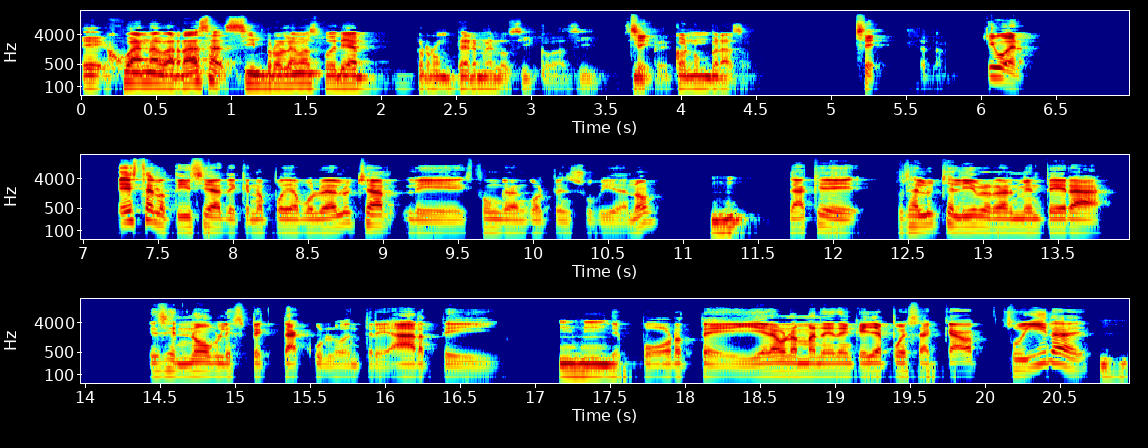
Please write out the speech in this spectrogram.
eh, Juana Barraza, sin problemas podría romperme el hocico así, Sí. con un brazo. Sí. Y bueno, esta noticia de que no podía volver a luchar le fue un gran golpe en su vida, ¿no? Ya que pues, la lucha libre realmente era ese noble espectáculo entre arte y Deporte y era una manera en que ella pues sacaba su ira. Ujú.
